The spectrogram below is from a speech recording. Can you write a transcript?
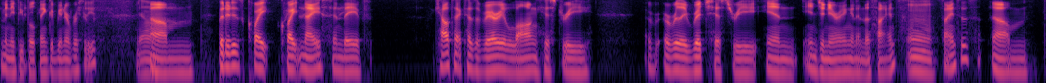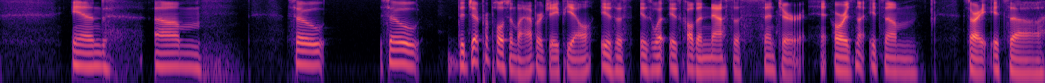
many people think of universities. Yeah. Um, but it is quite quite nice, and they've Caltech has a very long history, a, a really rich history in engineering and in the science Mm. sciences. Um, and um, so so the Jet Propulsion Lab or JPL is a, is what is called a NASA center, or is not. It's um, sorry, it's uh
